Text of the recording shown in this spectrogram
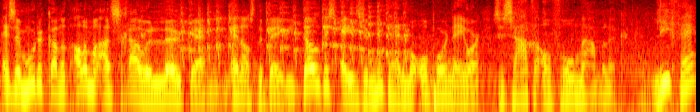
En zijn moeder kan het allemaal aanschouwen. Leuk, hè? En als de baby dood is, eten ze hem niet helemaal op, hoor. Nee hoor. Ze zaten al vol namelijk. Lief, hè?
